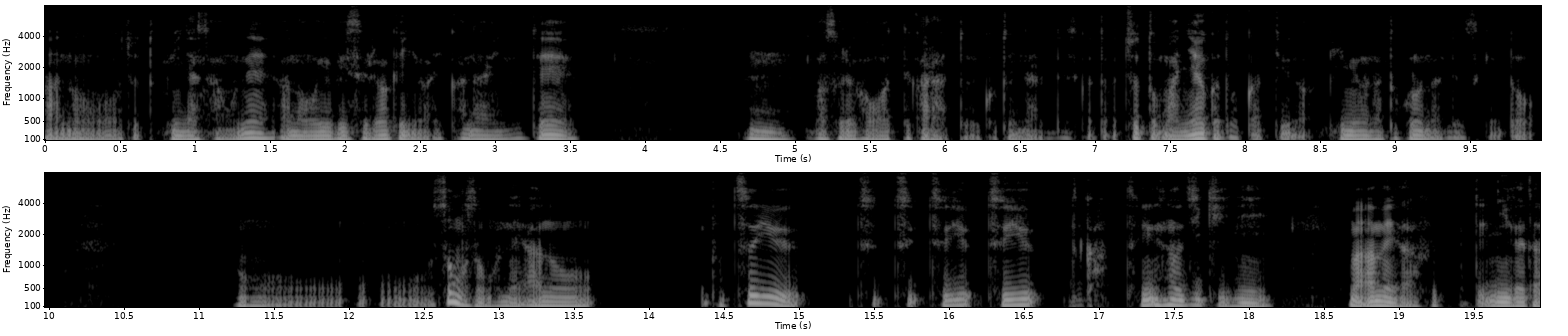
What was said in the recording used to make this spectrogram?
あの、ちょっと皆さんをね、あの、お呼びするわけにはいかないので、うん、まあ、それが終わってからということになるんですが、ちょっと間に合うかどうかっていうのは微妙なところなんですけど、そもそもね、あの、やっぱ梅雨、つ、つ、梅雨、梅雨か、梅雨の時期に、まあ、雨が降って、新潟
